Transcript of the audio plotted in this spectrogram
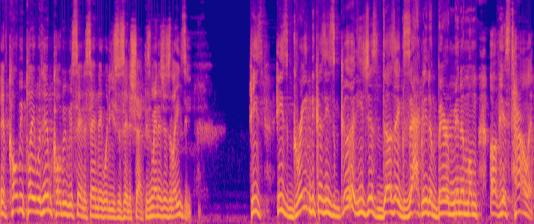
If Kobe played with him, Kobe was saying the same thing what he used to say to Shaq. This man is just lazy. He's he's great because he's good. He just does exactly the bare minimum of his talent.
